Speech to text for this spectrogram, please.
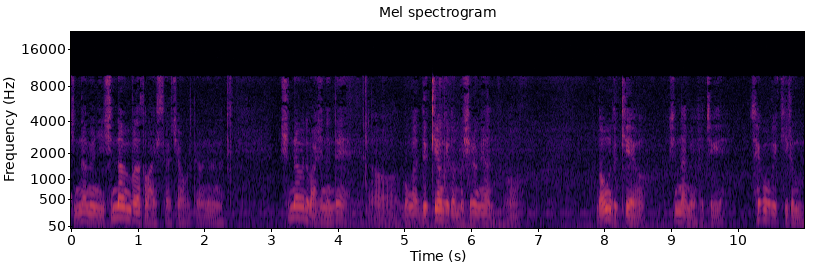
진라면이 신라면보다 더 맛있어요. 제가 볼 때. 왜냐면은 신라면도 맛있는데 어, 뭔가 느끼한 게 너무 싫으면 어, 너무 느끼해요. 신라면 솔직히 쇠고기 기름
